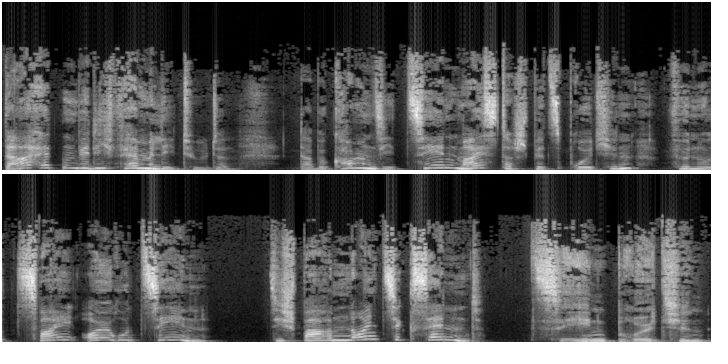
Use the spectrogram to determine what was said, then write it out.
Da hätten wir die Family-Tüte. Da bekommen Sie zehn Meisterspitzbrötchen für nur 2,10 Euro. Sie sparen 90 Cent. Zehn Brötchen?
